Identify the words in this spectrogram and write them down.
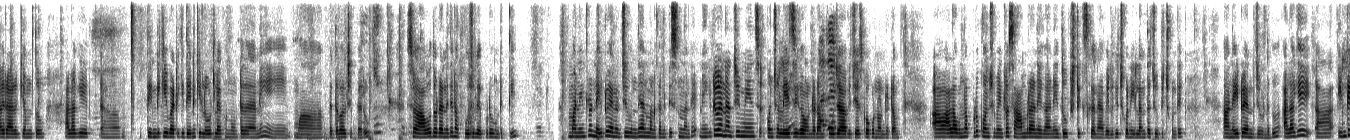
ఆయుర ఆరోగ్యంతో అలాగే తిండికి వాటికి దేనికి లోటు లేకుండా ఉంటుందని మా పెద్దవాళ్ళు చెప్పారు. సో ఆవు అనేది నాకు పూజలు ఎప్పుడూ ఉంటుంది మన ఇంట్లో నెగిటివ్ ఎనర్జీ ఉంది అని మనకు అనిపిస్తుందంటే నెగిటివ్ ఎనర్జీ మీన్స్ కొంచెం లేజీగా ఉండడం పూజ అవి చేసుకోకుండా ఉండటం. అలా ఉన్నప్పుడు కొంచెం ఇంట్లో సాంబ్రాణి కానీ ధూప్ స్టిక్స్ కానీ అవి వెలిగించుకొని ఇల్లంతా చూపించుకుంటే నెగిటివ్ ఎనర్జీ ఉండదు. అలాగే ఇంటి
